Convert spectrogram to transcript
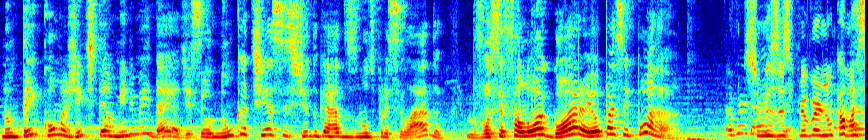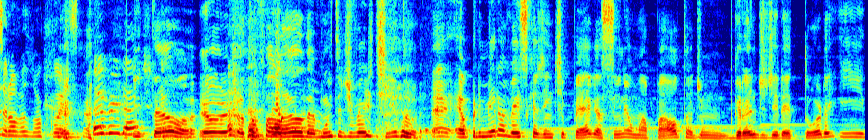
não tem como a gente ter a mínima ideia disso. Eu nunca tinha assistido Guerra dos Mundos pra esse lado. Você falou agora, eu passei, porra, é Os verdade. filmes do Spielberg nunca mais serão a mesma coisa. É verdade. Então, eu, eu tô falando, é muito divertido. É, é a primeira vez que a gente pega, assim, né, uma pauta de um grande diretor e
